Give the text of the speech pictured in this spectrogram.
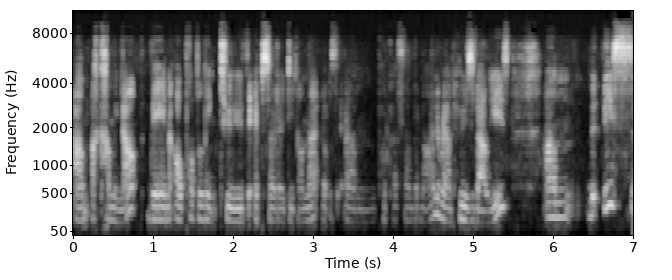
um, are coming up, then I'll pop a link to the episode I did on that. That was um, podcast number nine around whose values. Um, but this,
